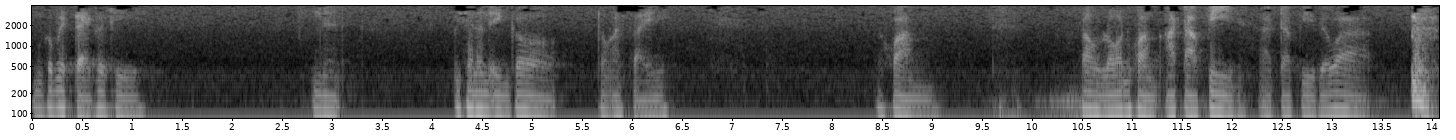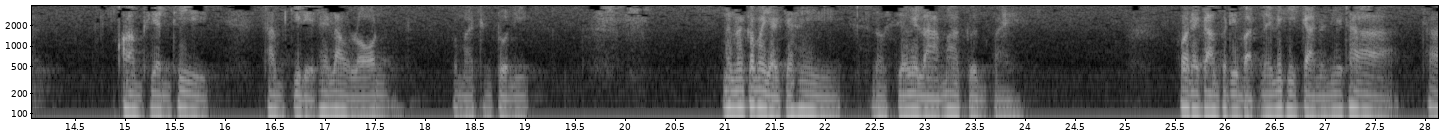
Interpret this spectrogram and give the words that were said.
มันก็ไม่แตกสักทีเนี่ยเพราะฉะนั้นเองก็ต้องอาศัย ความเร่าร้อนความอาตาปี อาตาปีแปลว่า ความเพียรที่ทำกิเลสให้เล่าร้อนก็หมายถึงตัวนี้ดังนั้นก็ไม่อยากจะให้เราเสียเวลามากเกินไป เพราะในการปฏิบัติในวิธีการอันนี้ถ้า ถ้า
